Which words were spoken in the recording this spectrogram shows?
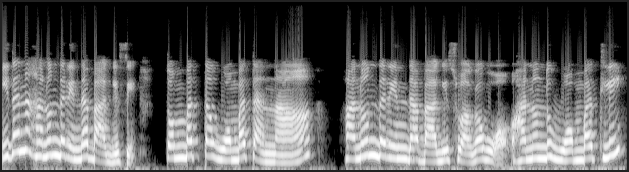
ಇದನ್ನ ಹನ್ನೊಂದರಿಂದ ಭಾಗಿಸಿ, ತೊಂಬತ್ತ ಒಂಬತ್ತನ್ನ ಹನ್ನೊಂದರಿಂದ ಭಾಗಿಸುವಾಗ ಹನ್ನೊಂದು ಒಂಬತ್ಲಿ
